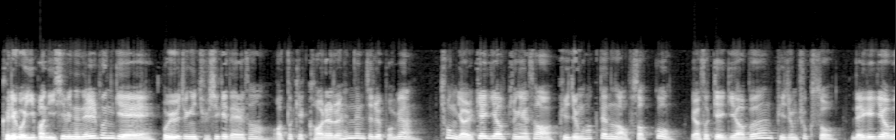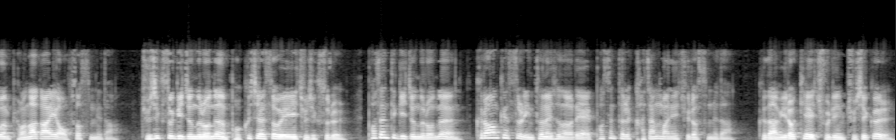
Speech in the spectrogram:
그리고 이번 22년 1분기에 보유 중인 주식에 대해서 어떻게 거래를 했는지를 보면 총 10개 기업 중에서 비중 확대는 없었고 6개 기업은 비중 축소, 4개 기업은 변화가 아예 없었습니다. 주식수 기준으로는 버크셔 해서웨이 주식수를, 퍼센트 기준으로는 크라운 캐슬 인터내셔널의 퍼센트를 가장 많이 줄였습니다. 그 다음 이렇게 줄인 주식을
